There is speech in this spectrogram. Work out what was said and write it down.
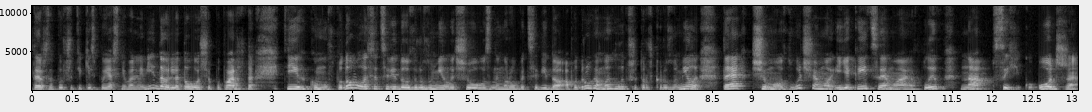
теж запишуть якісь пояснювальні відео для того, щоб, по-перше, ті, кому сподобалося це відео, зрозуміли, що з ними робить це відео. А по-друге, ми глибше трошки розуміли те, що ми озвучуємо, і який це має вплив на психіку. Отже.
